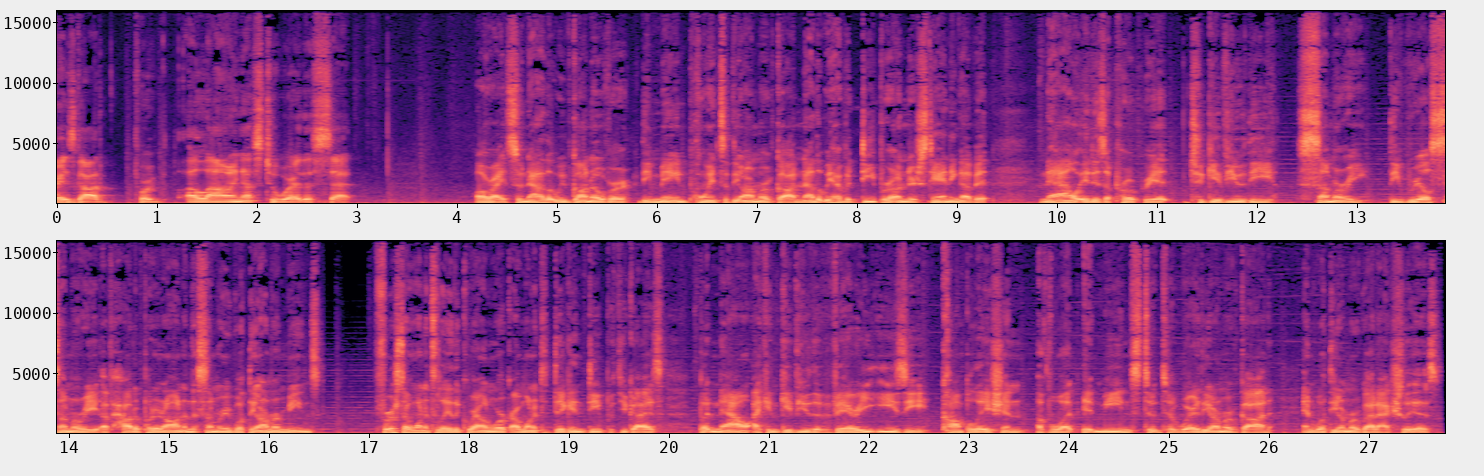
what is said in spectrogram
Praise God for allowing us to wear this set. All right, so now that we've gone over the main points of the armor of God, now that we have a deeper understanding of it, now it is appropriate to give you the summary, the real summary of how to put it on and the summary of what the armor means. First, I wanted to lay the groundwork. I wanted to dig in deep with you guys, but now I can give you the very easy compilation of what it means to, to wear the armor of God and what the armor of God actually is.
